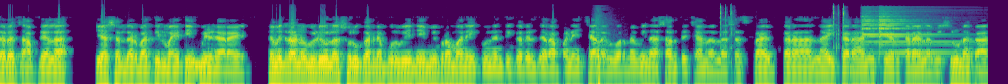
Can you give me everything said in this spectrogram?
तरच आपल्याला या संदर्भातील माहिती मिळणार आहे. तर मित्रांनो व्हिडिओला सुरू करण्यापूर्वी नेहमीप्रमाणे एक विनंती करेल जर आपण या चॅनलवर नवीन असाल तर चॅनलला सबस्क्राईब करा लाईक करा आणि शेअर करायला विसरू नका.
